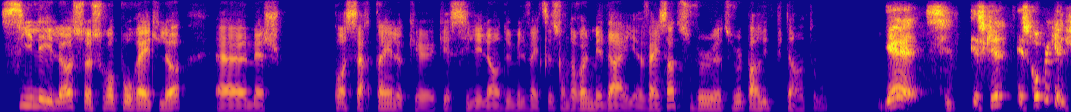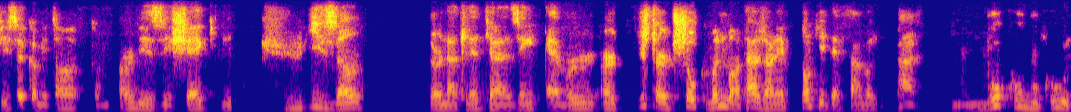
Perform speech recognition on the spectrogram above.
S'il est là, ce sera pour être là. Euh, mais je pas certain que, s'il est là en 2026, on aura une médaille. Vincent, tu veux, tu veux parler depuis tantôt? Yeah. Est-ce qu'on peut qualifier ça comme étant comme un des échecs les plus cuisants d'un athlète canadien ever? juste un choke monumental. J'ai l'impression qu'il était favori par beaucoup, beaucoup.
